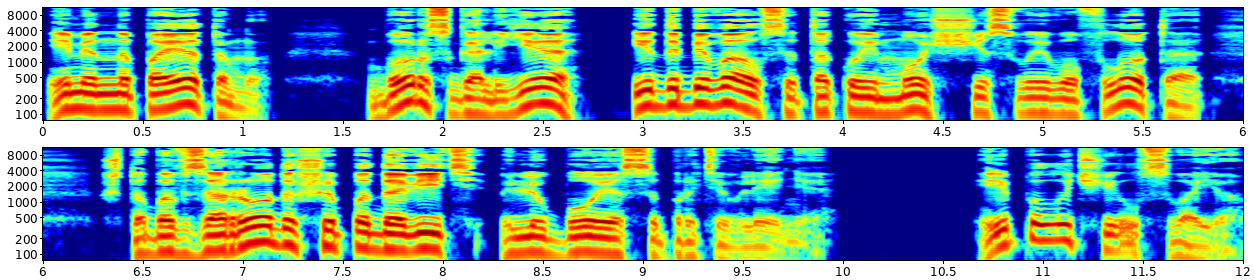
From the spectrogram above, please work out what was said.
Именно поэтому Борс Галье и добивался такой мощи своего флота, чтобы в зародыше подавить любое сопротивление. И получил свое.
